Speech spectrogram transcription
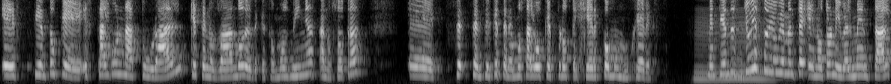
es, siento que es algo natural que se nos va dando desde que somos niñas a nosotras, eh, sentir que tenemos algo que proteger como mujeres. ¿Me entiendes? Yo estoy mm. obviamente en otro nivel mental.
